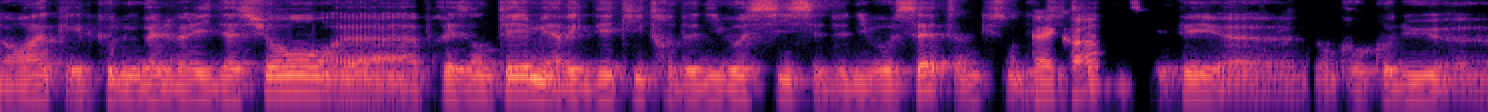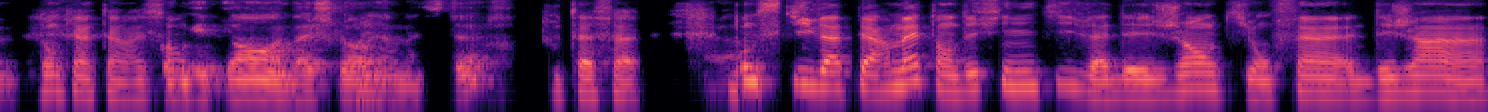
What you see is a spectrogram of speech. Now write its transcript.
aura quelques nouvelles validations euh, à présenter, mais avec des titres de niveau 6 et de niveau 7, hein, qui sont des titres euh, donc reconnus euh, donc intéressant. comme étant un bachelor et un master. Tout à fait. Donc, ce qui va permettre, en définitive, à des gens qui ont fait déjà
